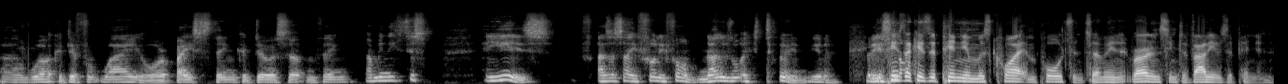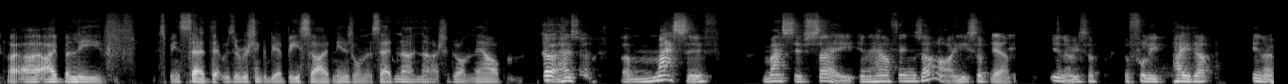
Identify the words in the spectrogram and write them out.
uh, work a different way, or a bass thing could do a certain thing. I mean, he's just he is, as I say, fully formed, knows what he's doing. You know, but It seems not- like his opinion was quite important. I mean, Roland seemed to value his opinion. Like, I, I believe it's been said that it was originally going to be a B side, and he was the one that said, "No, no, I should go on the album." Curt has a, a massive, massive say in how things are. He's a, Yeah. you know, he's a, a fully paid up, you know,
